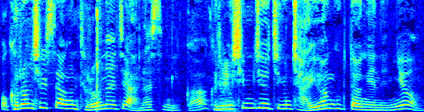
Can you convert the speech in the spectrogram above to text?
어, 그런 실상은 드러나지 않았습니까? 그리고 네. 심지어 지금 자유한국당에는요,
